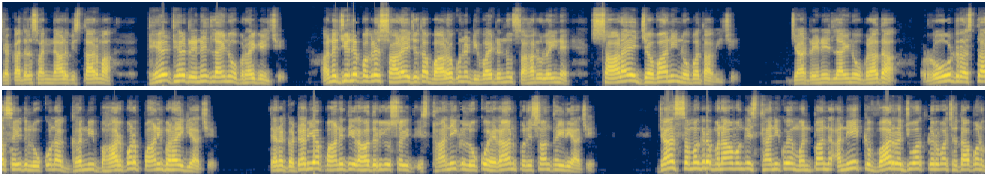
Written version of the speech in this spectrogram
જ્યાં કાદરસાની નાળ વિસ્તારમાં ઠેર ઠેર ડ્રેનેજ લાઈનો ઉભરાઈ ગઈ છે અને જેને પગડે શાળાએ જતા બાળકોને ડિવાઈડરનો સહારો લઈને શાળાએ જવાની નોબત આવી છે. જ્યાં ડ્રેનેજ લાઈનો ઉભરાતા રોડ, રસ્તા સહિત લોકોના ઘરની બહાર પણ પાણી ભરાઈ ગયા છે. ત્યારે ગટરિયા પાણીથી રાહદરીઓ સહિત સ્થાનિક લોકો હેરાન પરેશાન થઈ રહ્યા છે. જ્યાં સમગ્ર બનાવ અંગે સ્થાનિકોએ મનપાને અનેક વાર રજૂઆત કરવા છતાં પણ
